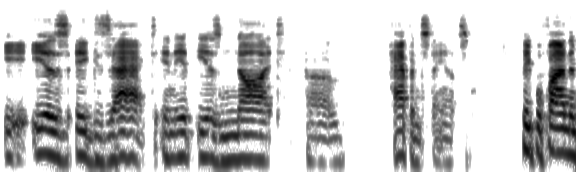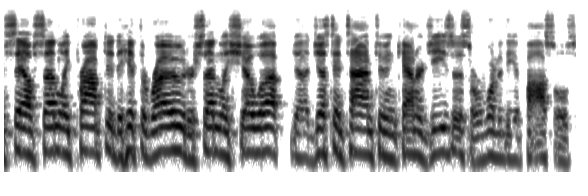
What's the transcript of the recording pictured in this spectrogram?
is exact and it is not uh, happenstance. People find themselves suddenly prompted to hit the road or suddenly show up uh, just in time to encounter Jesus or one of the apostles.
